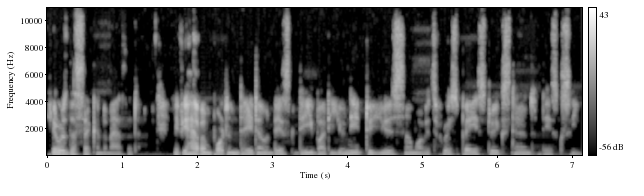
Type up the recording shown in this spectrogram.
Here is the second method. If you have important data on disk D, but you need to use some of its free space to extend disk C.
